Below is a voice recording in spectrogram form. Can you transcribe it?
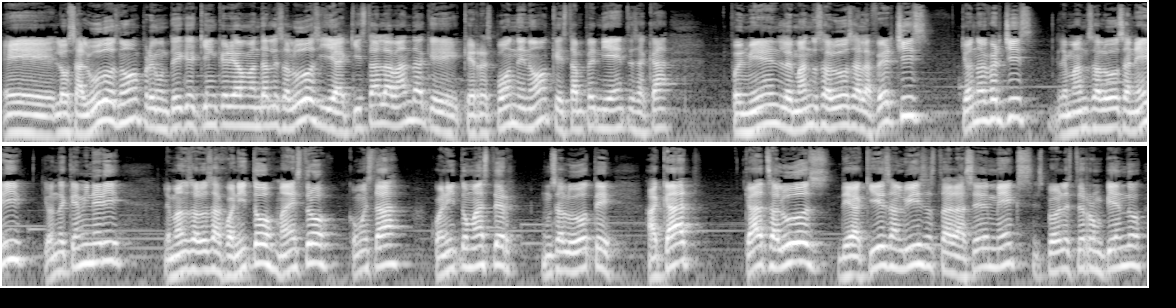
eh, los saludos, ¿no? Pregunté que quién quería mandarle saludos y aquí está la banda que, que responde, ¿no? Que están pendientes acá. Pues miren, les mando saludos a la Ferchis. ¿Qué onda, Ferchis? Le mando saludos a Neri. ¿Qué onda, qué, mi Neri? Le mando saludos a Juanito, maestro. ¿Cómo está? Juanito Master, un saludote. A Kat, Kat, saludos de aquí de San Luis hasta la CDMX. Espero le esté rompiendo.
